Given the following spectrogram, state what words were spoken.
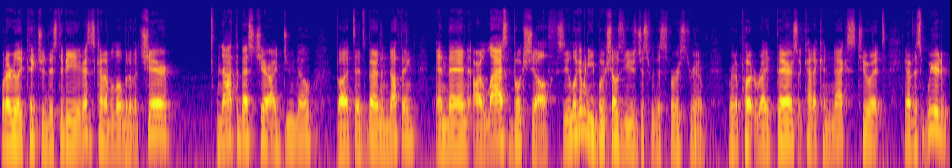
what I really pictured this to be. I guess it's kind of a little bit of a chair. Not the best chair, I do know but it's better than nothing. And then our last bookshelf. So you look how many bookshelves you use just for this first room. We're going to put right there so it kind of connects to it. You have this weird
